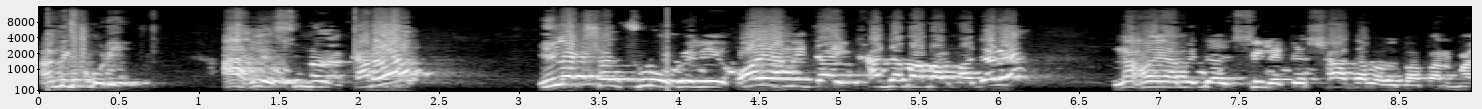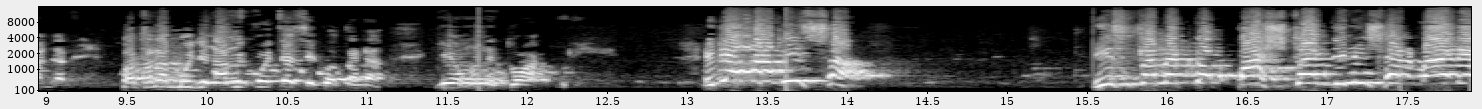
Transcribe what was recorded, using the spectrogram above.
আমি করি। আহলে সুন্না কারণ ইলেকশন শুরু হইলে হয় আমি যাই খাজা বাবার মাজারে, না হয় আমি যাই সিলেটের শাহজালাল বাবার মাজারে। কথাটা বুঝেন, আমি কইতেছি কথাটা। গিয়ে ওখানে দোয়া করি। এটা আমার বিশ্বাস। ইসলামের তো পাঁচটা জিনিসের বাইরে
